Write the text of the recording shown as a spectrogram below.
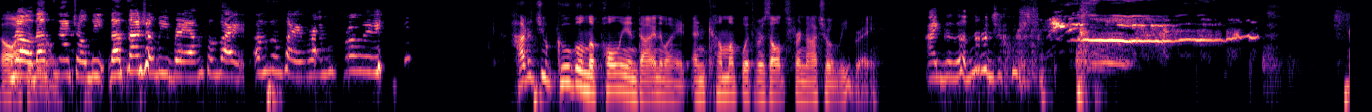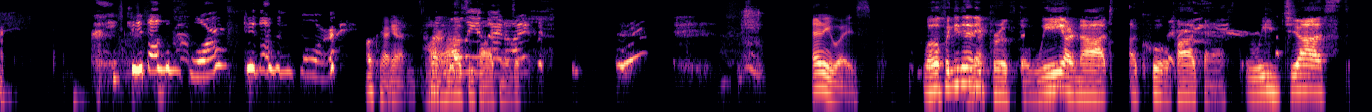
Oh, no, that's Nacho. Li- that's Nacho Libre. I'm so sorry. I'm so sorry. Wrong, wrong movie. How did you Google Napoleon Dynamite and come up with results for Nacho Libre? I googled Nacho Libre. 2004? 2004. Okay. Yeah. Napoleon Dynamite. Anyways. Well, if we needed any proof that we are not a cool podcast, we just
